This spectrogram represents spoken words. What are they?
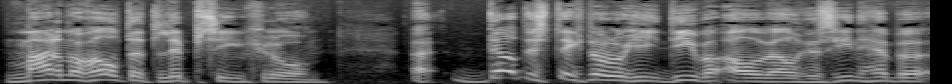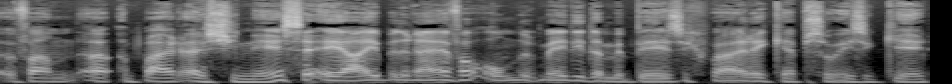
maar nog altijd lipsynchroon. Eh, dat is technologie die we al wel gezien hebben van eh, een paar eh, Chinese AI-bedrijven onder die daarmee bezig waren. Ik heb zo eens een keer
